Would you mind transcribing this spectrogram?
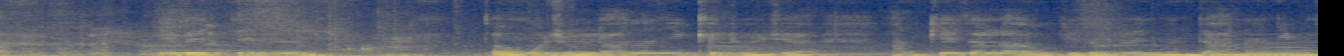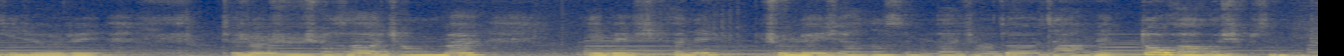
예배 때는 너무 졸려 하나님께 졸지 않게 해달라고 기도를 했는데 하나님이 기도를 들어주셔서 정말 예배 시간에 졸리지 않았습니다. 저도 다음에 또 가고 싶습니다.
